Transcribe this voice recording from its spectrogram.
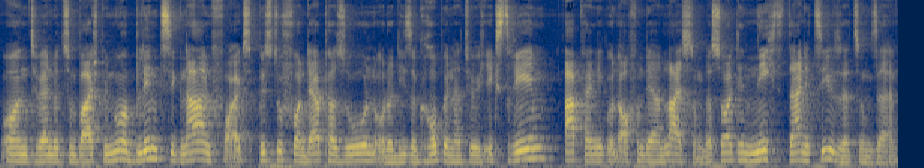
Und wenn du zum Beispiel nur blind Signalen folgst, bist du von der Person oder dieser Gruppe natürlich extrem abhängig und auch von deren Leistung. Das sollte nicht deine Zielsetzung sein.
